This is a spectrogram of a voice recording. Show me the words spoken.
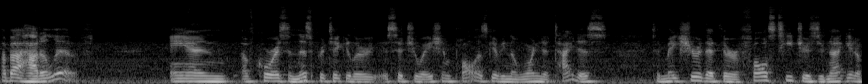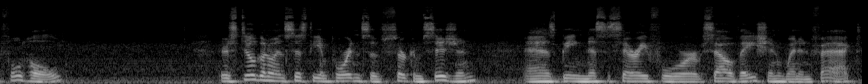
about how to live. And of course, in this particular situation, Paul is giving the warning to Titus to make sure that their false teachers do not get a foothold. They're still going to insist the importance of circumcision as being necessary for salvation when in fact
